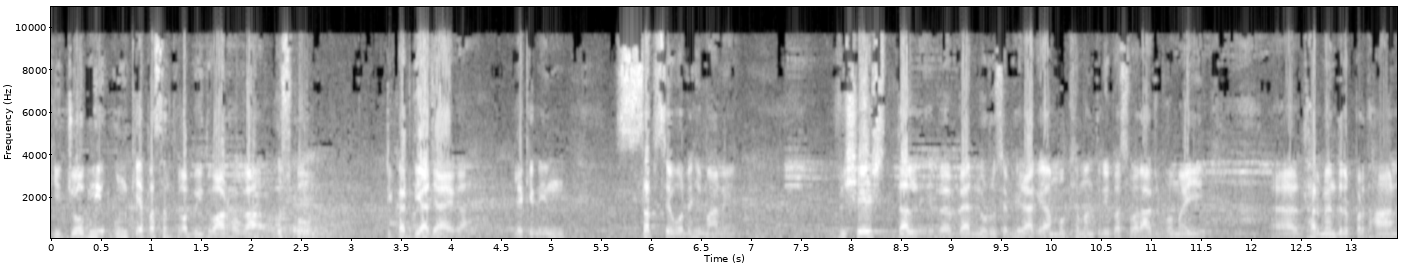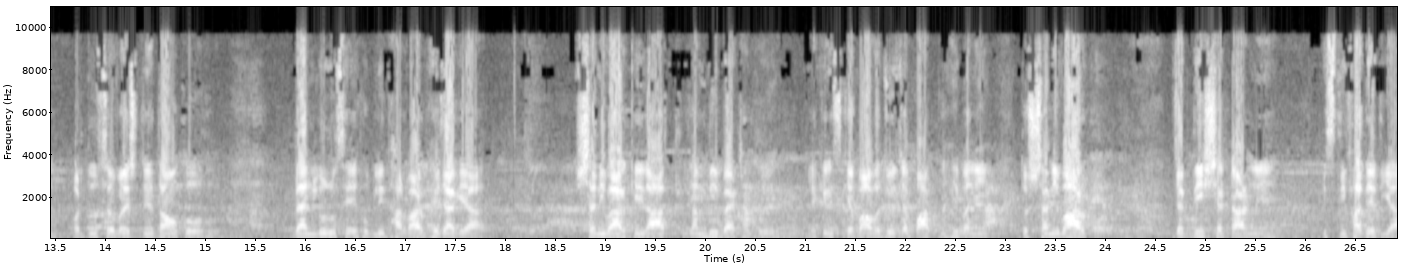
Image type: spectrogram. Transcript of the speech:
कि जो भी उनके पसंद का उम्मीदवार होगा, उसको टिकट दिया जाएगा। लेकिन इन सबसे वो नहीं माने। विशेष दल बेंगलुरु से भेजा गया मुख्यमंत्री बसवराज बोमई धर्मेंद्र प्रधान और दूसरे वरिष्ठ नेताओं को बेंगलुरु से हुबली धारवाड़ भेजा गया। शनिवार की रात लंबी बैठक हुई, लेकिन इसके बावजूद जब बात नहीं बनी तो शनिवार को जगदीश शेट्टार ने इस्तीफा दे दिया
